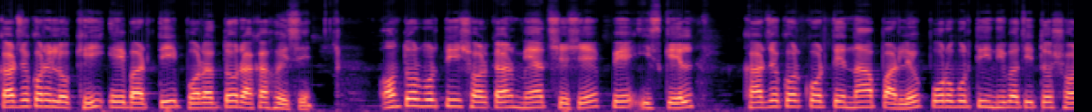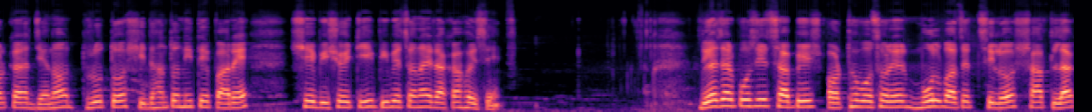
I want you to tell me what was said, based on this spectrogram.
কার্যকরের লক্ষ্যেই এই বাড়তি বরাদ্দ রাখা হয়েছে। অন্তর্বর্তী সরকার মেয়াদ শেষে পে স্কেল কার্যকর করতে না পারলেও পরবর্তী নির্বাচিত সরকার যেন দ্রুত সিদ্ধান্ত নিতে পারে সে বিষয়টি বিবেচনায় রাখা হয়েছে। দুই হাজার পঁচিশ ছাব্বিশ অর্থ বছরের মূল বাজেট ছিল সাত লাখ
